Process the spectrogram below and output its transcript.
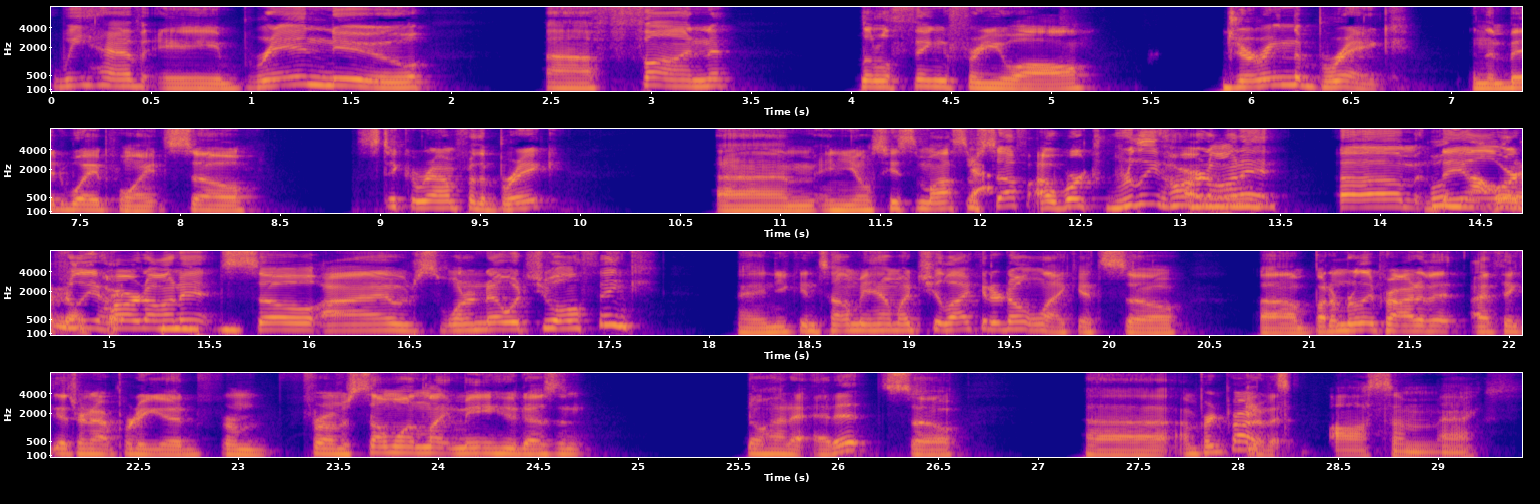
we have a brand new, uh, fun little thing for you all during the break in the midway point. So stick around for the break, um, and you'll see some awesome Yeah. stuff. I worked really hard on it. Um, Well, they all worked really about hard on it, so I just want to know what you all think, and you can tell me how much you like it or don't like it. So, uh, but I'm really proud of it. I think it turned out pretty good from from someone like me who doesn't know how to edit. So, uh, I'm pretty proud of it's it. awesome, Max.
